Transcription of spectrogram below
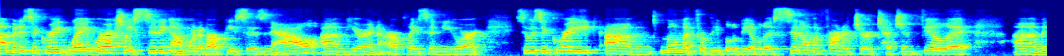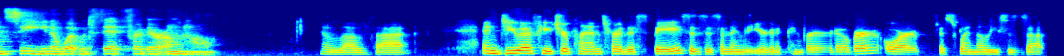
Um, but it's a great way. We're actually sitting on one of our pieces now um, here in our place in New York. So it's a great um, moment for people to be able to sit on the furniture, touch and feel it, um, and see, you know, what would fit for their own home. I love that. And do you have future plans for this space? Is this something that you're going to convert over or just when the lease is up?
